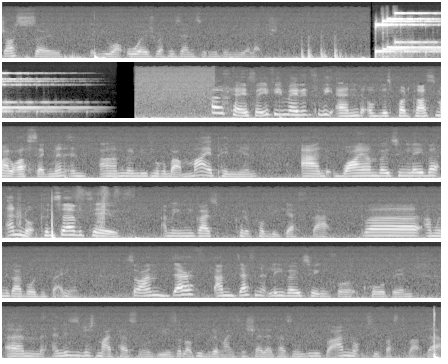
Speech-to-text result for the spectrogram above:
just so that you are always represented within the election. Okay, Okay, so if you made it to the end of this podcast, my last segment, and I'm going to be talking about my opinion and why I'm voting Labour and not Conservative. I mean, you guys could have probably guessed that, but I'm going to divulge into that anyway. So I'm def- I'm definitely voting for Corbyn, um, and this is just my personal views. A lot of people don't like to share their personal views, but I'm not too fussed about that.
